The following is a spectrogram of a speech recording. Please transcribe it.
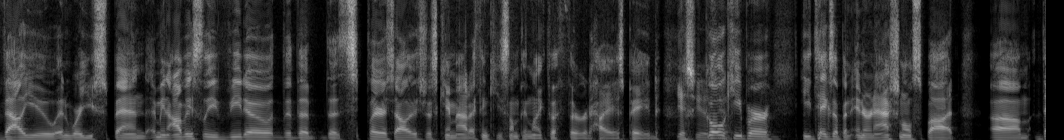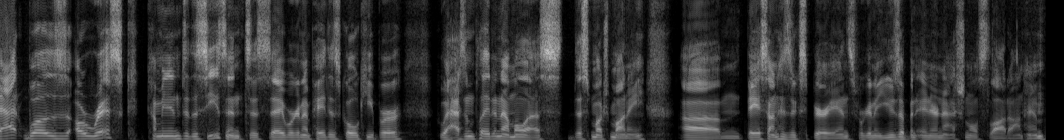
value and where you spend. I mean, obviously Vito the the the player salaries just came out. I think he's something like the third highest paid Yes, he is, yeah. goalkeeper. He takes up an international spot. Um, that was a risk coming into the season to say we're going to pay this goalkeeper who hasn't played in MLS this much money um, based on his experience. We're going to use up an international slot on him.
